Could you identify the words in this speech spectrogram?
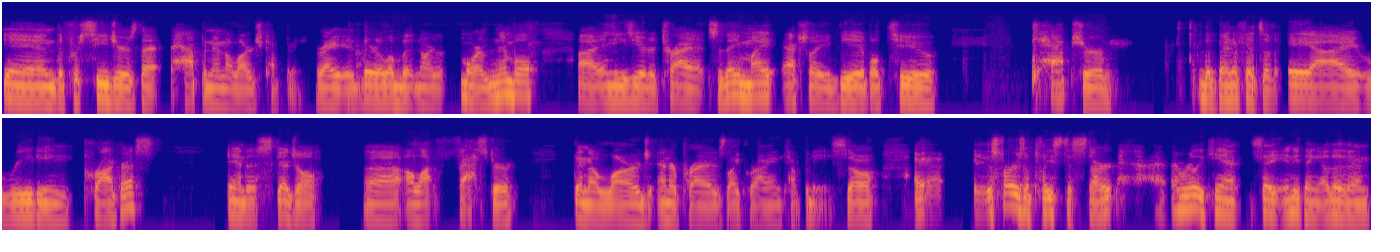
in the procedures that happen in a large company, right? They're a little bit more, more nimble uh, and easier to try it. So they might actually be able to capture the benefits of AI reading progress and a schedule uh, a lot faster than a large enterprise like Ryan Company. So, I, as far as a place to start, I really can't say anything other than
